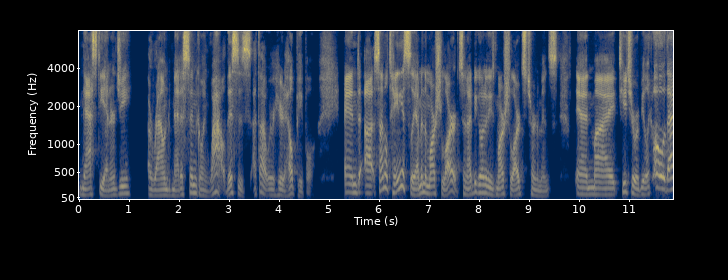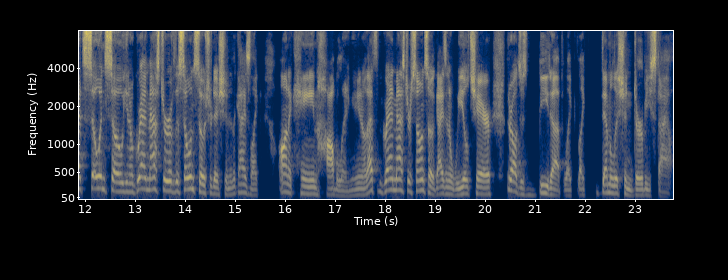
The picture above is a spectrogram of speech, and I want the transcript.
nasty energy around medicine going wow this is i thought we were here to help people and uh, simultaneously i'm in the martial arts and i'd be going to these martial arts tournaments and my teacher would be like oh that's so and so you know grandmaster of the so and so tradition and the guy's like on a cane hobbling you know that's grandmaster so and so guy's in a wheelchair they're all just beat up like like demolition derby style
